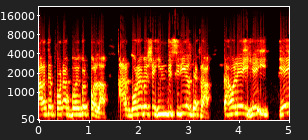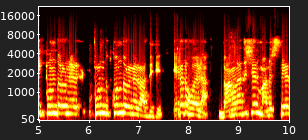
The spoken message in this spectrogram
ভারতের প্রোডাক্ট বয়কট করলাম, আর গড়ে বসে হিন্দি সিরিয়াল দেখলাম, তাহলে এই এই কোন ধরনের কোন কোন ধরনের রাজনীতি? এটা তো হয় না। বাংলাদেশের মানুষের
